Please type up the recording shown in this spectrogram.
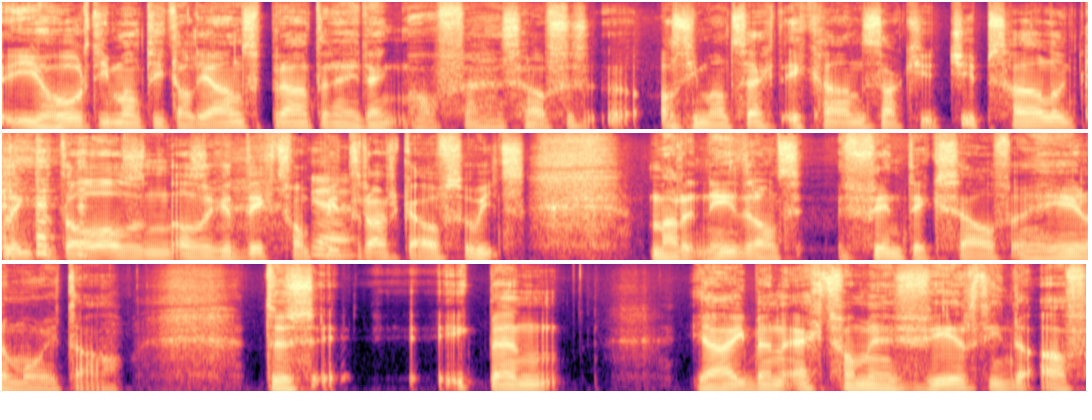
je hoort iemand Italiaans praten en je denkt, maar enfin, zelfs als iemand zegt, ik ga een zakje chips halen, klinkt het al als een, als een gedicht van ja. Petrarca of zoiets. Maar het Nederlands vind ik zelf een hele mooie taal. Dus ik ben, ja, ik ben echt van mijn veertiende af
